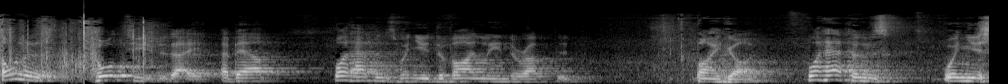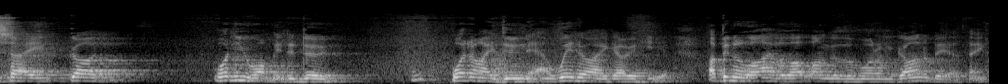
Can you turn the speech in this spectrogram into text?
I want to talk to you today about what happens when you're divinely interrupted by God. What happens when you say, God, what do you want me to do? What do I do now? Where do I go here? I've been alive a lot longer than what I'm going to be, I think.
